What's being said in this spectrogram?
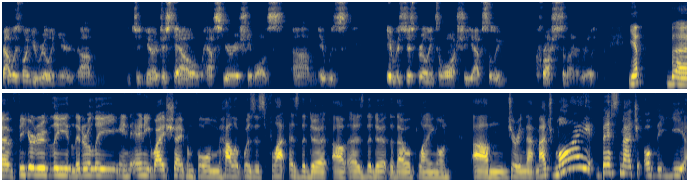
that was when you really knew, um, you know, just how how serious she was. Um, it was it was just brilliant to watch. She absolutely crushed Simona, really. Yep. Uh, figuratively, literally, in any way, shape, and form, Halep was as flat as the dirt uh, as the dirt that they were playing on um, during that match. My best match of the year,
